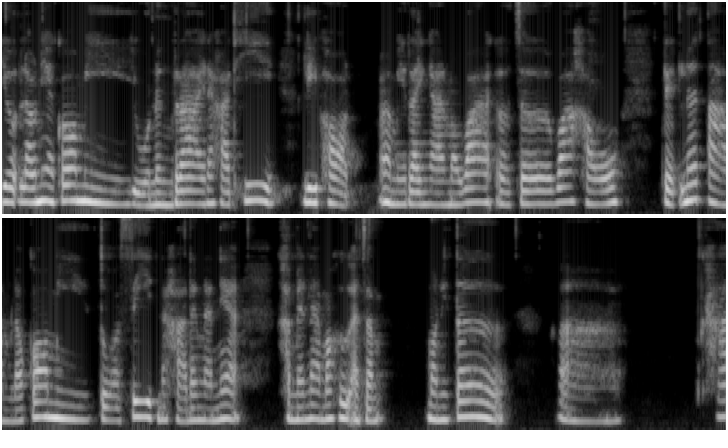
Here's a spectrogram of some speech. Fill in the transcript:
เยอะๆแล้วเนี่ยก็มีอยู่หนึ่งรายนะคะที่ report มีรายงานมาว่าเออเจอว่าเขาเกล็ดเลือดต่ำแล้วก็มีตัวซีดนะคะ ดังนั้นเนี่ยคำแนะนำก็คืออาจจะมอนิเตอร์ค่า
